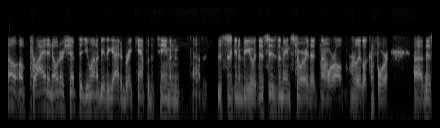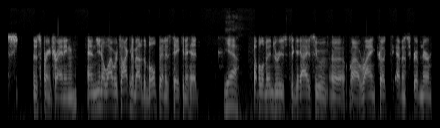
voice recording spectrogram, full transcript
oh, of pride and ownership that you want to be the guy to break camp with the team, and uh, this is going to be this is the main story that uh, we're all really looking for uh, this this spring training. And you know, while we're talking about it, the bullpen is taking a hit. Yeah, a couple of injuries to guys who uh, uh, Ryan Cook, Evan Scribner.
